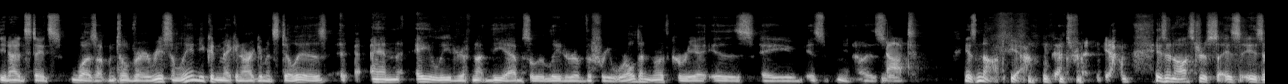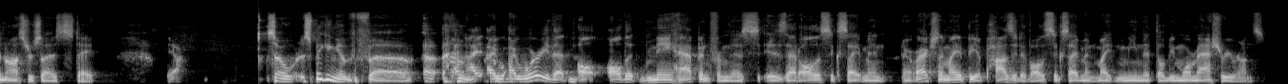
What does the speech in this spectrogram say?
the United States was up until very recently, and you can make an argument still is, and a leader, if not the absolute leader of the free world, and North Korea is a is you know is not is not yeah that's right yeah is an ostracized is, is an ostracized state yeah. So speaking of, uh, uh, I, I, I, worry that all, all that may happen from this is that all this excitement, or actually might be a positive. All this excitement might mean that there'll be more M*A*S*H reruns.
